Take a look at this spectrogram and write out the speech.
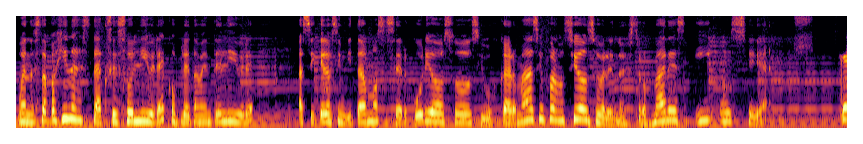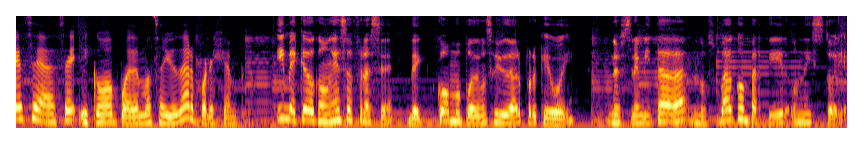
bueno, esta página es de acceso libre, completamente libre, así que los invitamos a ser curiosos y buscar más información sobre nuestros mares y océanos. ¿Qué se hace y cómo podemos ayudar, por ejemplo? Y me quedo con esa frase de cómo podemos ayudar porque hoy nuestra invitada nos va a compartir una historia.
